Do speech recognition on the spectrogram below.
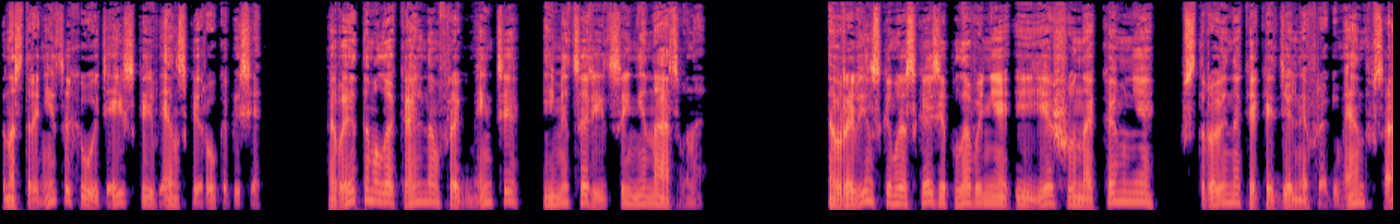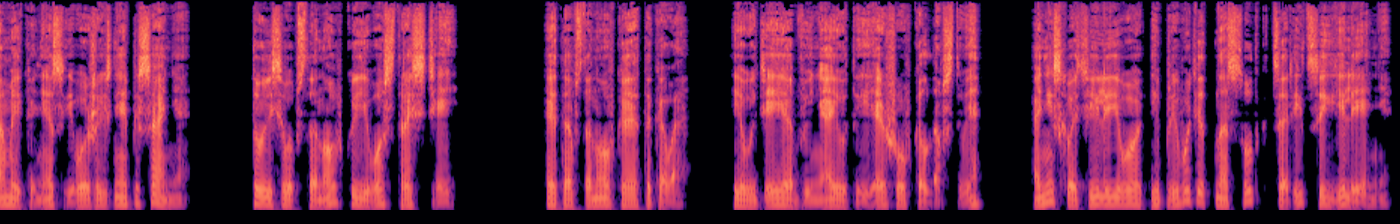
на страницах иудейской венской рукописи. В этом локальном фрагменте имя царицы не названо. В равинском рассказе плавание Иешу на камне встроено как отдельный фрагмент в самый конец его жизнеописания, то есть в обстановку его страстей. Эта обстановка такова. Иудеи обвиняют Иешу в колдовстве, они схватили его и приводят на суд к царице Елене.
